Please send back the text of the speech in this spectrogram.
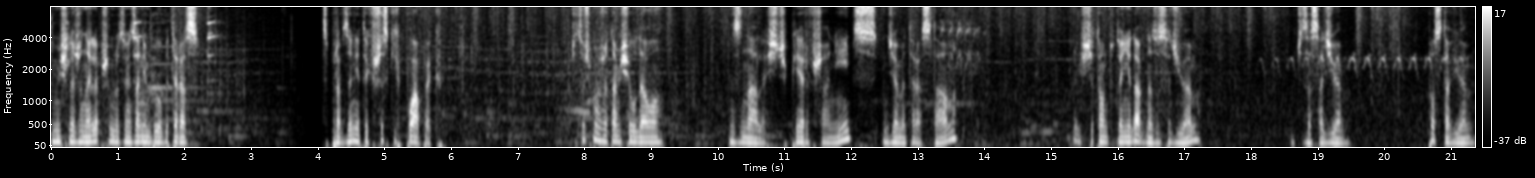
Myślę, że najlepszym rozwiązaniem byłoby teraz sprawdzenie tych wszystkich pułapek. Czy coś może tam się udało znaleźć? Pierwsza nic. Idziemy teraz tam. Oczywiście tam tutaj niedawno zasadziłem. Czy zasadziłem? Postawiłem.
